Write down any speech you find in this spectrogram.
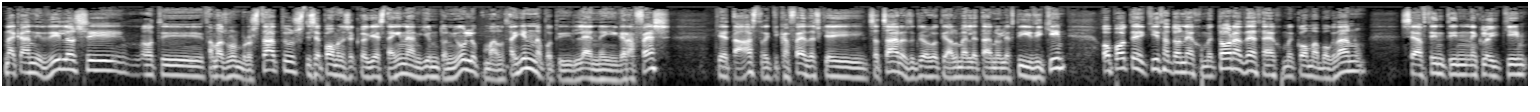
να κάνει δήλωση ότι θα μας βρουν μπροστά τους. Στι επόμενες εκλογές θα είναι, αν γίνουν τον Ιούλιο, που μάλλον θα γίνουν από ό,τι λένε οι γραφές και τα άστρα και οι καφέδες και οι τσατσάρες, δεν ξέρω εγώ τι άλλο μελετάνε όλοι αυτοί οι ειδικοί. Οπότε εκεί θα τον έχουμε. Τώρα δεν θα έχουμε κόμμα Μπογδάνου σε αυτήν την εκλογική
